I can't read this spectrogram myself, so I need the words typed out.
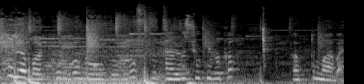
Hele bak kurban olduğum nasıl tutuyor. Kendinize çok iyi bakın. Öptüm bay bay.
